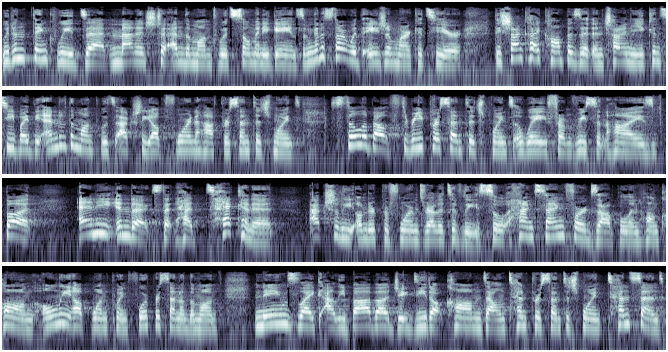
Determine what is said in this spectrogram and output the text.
We didn't think we'd uh, manage to end the month with so many gains. I'm going to start with Asian markets here. The Shanghai Composite in China, you can see by the end of the month was actually up four and a half percentage points, still about three percentage points away from recent highs. But any index that had tech in it actually underperformed relatively. So Hang Seng, for example, in Hong Kong, only up 1.4% of the month. Names like Alibaba, JD.com down 10 percentage point, Tencent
